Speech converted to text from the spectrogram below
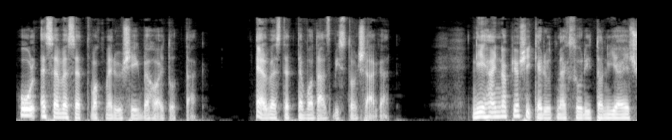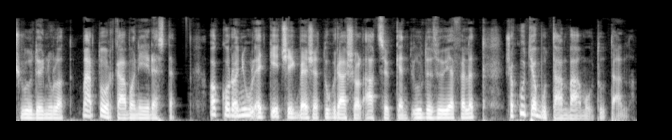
hol eszeveszett vakmerőségbe hajtották. Elvesztette vadász biztonságát. Néhány napja sikerült megszorítania egy süldő nyulat, már torkában érezte, Akkor a nyúl egy kétségbeesett ugrással átszökkent üldözője felett, s a kutya bután bámult utána.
